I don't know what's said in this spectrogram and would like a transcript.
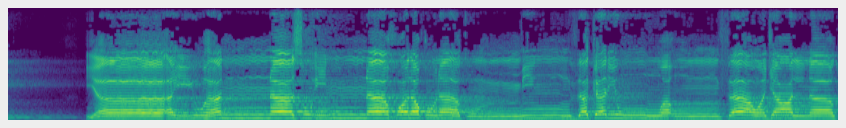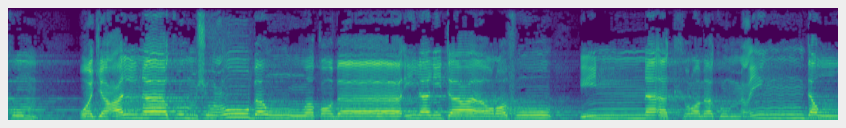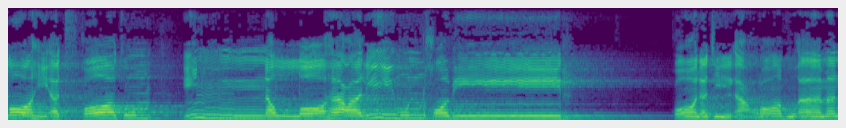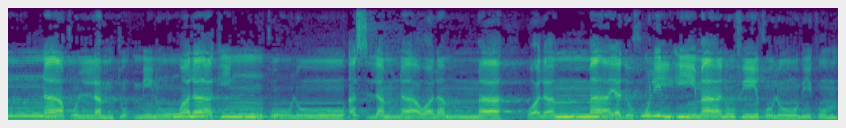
يا أيها الناس إنا خلقناكم من ذكر وأنثى وجعلناكم وجعلناكم شعوبا وقبائل لتعارفوا إن أكرمكم عند الله أتقاكم إن الله عليم خبير. قالت الأعراب آمنا قل لم تؤمنوا ولكن قولوا أسلمنا ولما ولما يدخل الإيمان في قلوبكم.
